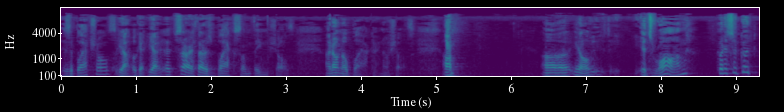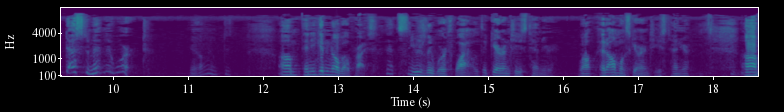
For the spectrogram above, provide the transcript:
is it black Scholes? Yeah, okay, yeah, uh, sorry, I thought it was black something Scholes. I don't know black, I know Scholes. Um, uh, you know, it's wrong, but it's a good estimate and it worked. You know, um, and you get a Nobel Prize. That's usually worthwhile. It guarantees tenure. Well, it almost guarantees tenure. Uh,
